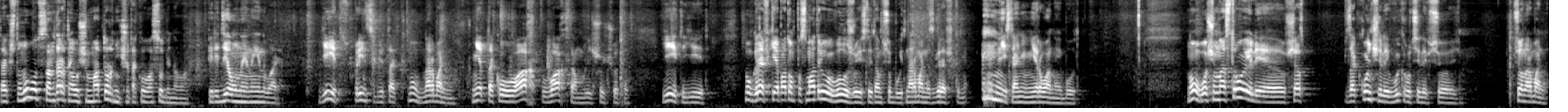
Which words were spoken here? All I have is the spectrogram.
Так что, ну вот, стандартный, в общем, мотор, ничего такого особенного. Переделанный на январь. Едет, в принципе, так, ну, нормально. Нет такого ах, вах там или еще что-то. Едет и едет. Ну, графики я потом посмотрю, выложу, если там все будет нормально с графиками. если они не рваные будут. Ну, в общем, настроили. Сейчас закончили, выкрутили все. Все нормально.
